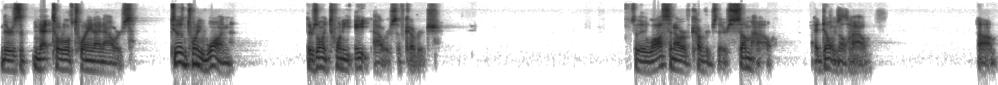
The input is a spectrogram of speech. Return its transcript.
there's a net total of 29 hours. 2021, there's only 28 hours of coverage. So they lost an hour of coverage there somehow. I don't know how. Um,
